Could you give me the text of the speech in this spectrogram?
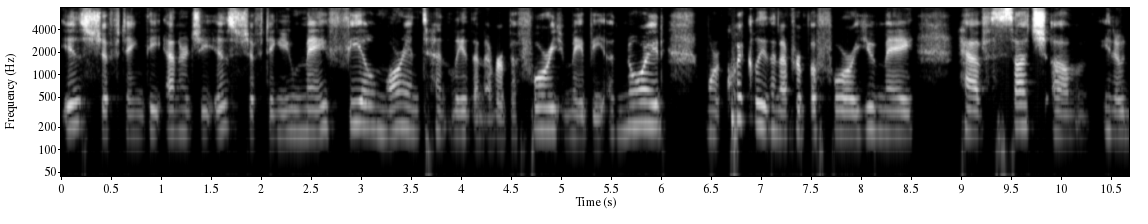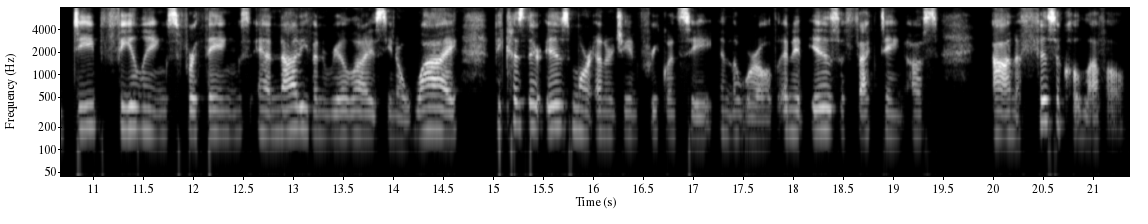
is shifting the energy is shifting. You may feel more intently than ever before. You may be annoyed more quickly than ever before. You may have such um, you know deep feelings for things and not even realize you know why because there is more energy and frequency in the world and it is affecting us on a physical level.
